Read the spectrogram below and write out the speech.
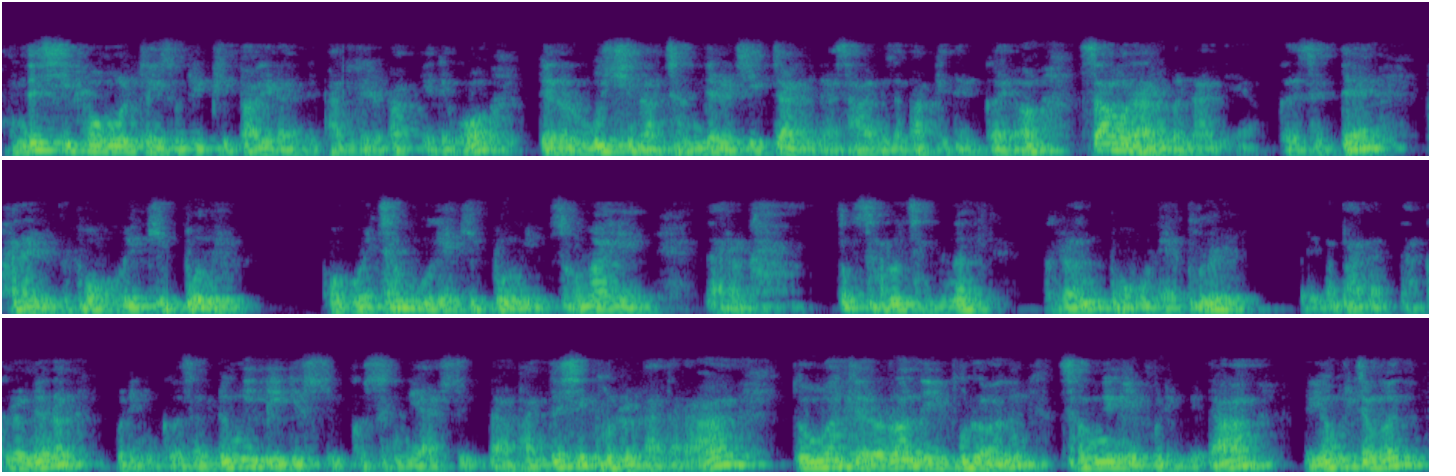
반드시 복음을 통해서 우리 핍박이라는 반대를 받게 되고 때로는 무시나 천대를 직장이나 사업에서 받게 될 거예요. 싸우라는 건 아니에요. 그랬을 때 하나님 그 복음의 기쁨이 복음의 천국의 기쁨이 소망이 나를 가득 사로잡는 그런 복음의 불을 우리가 받았다. 그러면은 우리는 그것을 능히 이길 수 있고 승리할 수 있다. 반드시 불을 받아라. 두 번째로는 이 불은 성령의 불입니다. 영적은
